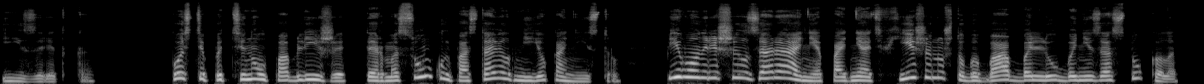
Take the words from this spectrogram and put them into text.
изредка. Костя подтянул поближе термосумку и поставил в нее канистру. Пиво он решил заранее поднять в хижину, чтобы баба Люба не застукала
